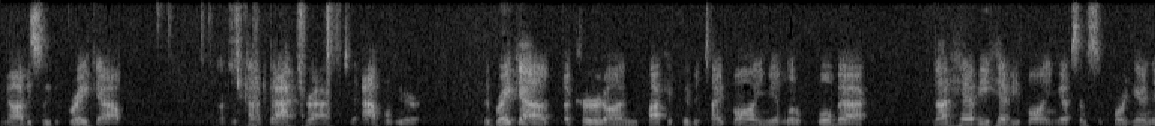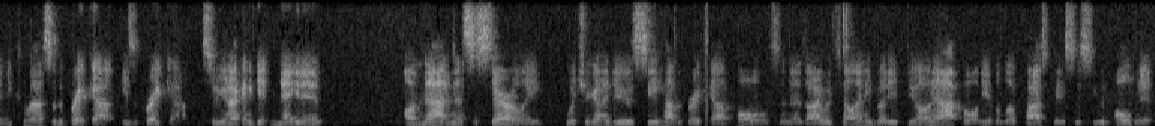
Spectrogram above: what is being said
And obviously the breakout, I'll just kind of backtrack to Apple here. The breakout occurred on pocket pivot type volume. You had a little pullback, not heavy, heavy volume. You got some support here, and then you come out. So the breakout is a breakout. So you're not going to get negative on that necessarily what you're going to do is see how the breakout holds. And as I would tell anybody, if you own Apple and you have a low cost basis, you would hold it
